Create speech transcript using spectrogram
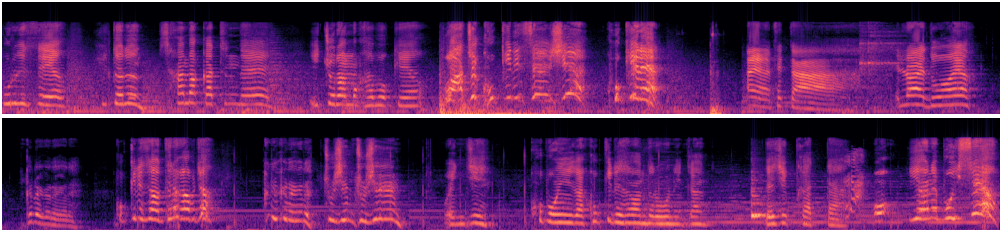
모르겠어요. 일단은 사막 같은데 이쪽으로 한번 가볼게요. 와, 저 코끼리 씨. 코끼리. 아야, 됐다. 일로 와 누워요. 그래 그래 그래 코끼리 서 들어가 보죠. 그래 그래 그래 조심 조심 왠지 코봉이가 코끼리 서 들어오니까 내 집 같다. 어? 이 안에 뭐 있어요?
